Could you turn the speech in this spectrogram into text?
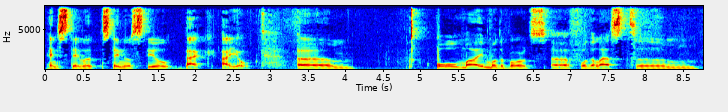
and stainless steel back I.O. Um, all my motherboards uh, for the last um,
